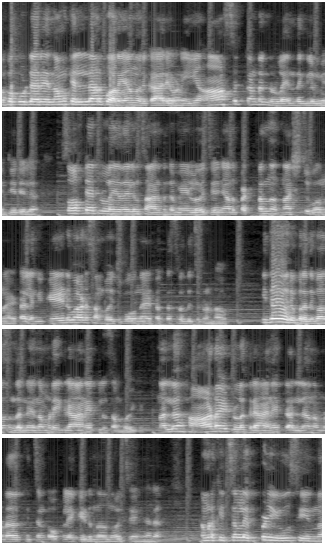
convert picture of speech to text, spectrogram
അപ്പൊ കൂട്ടുകാരെ നമുക്ക് എല്ലാവർക്കും അറിയാവുന്ന ഒരു കാര്യമാണ്. ഈ ആസിഡ് കണ്ടന്റ് ഉള്ള എന്തെങ്കിലും മെറ്റീരിയൽ സോഫ്റ്റ് ആയിട്ടുള്ള ഏതെങ്കിലും സാധനത്തിന്റെ മേളിൽ വെച്ച് കഴിഞ്ഞാൽ അത് പെട്ടെന്ന് നശിച്ചു പോകുന്നതായിട്ട് അല്ലെങ്കിൽ കേടുപാട് സംഭവിച്ചു പോകുന്നതായിട്ടൊക്കെ ശ്രദ്ധിച്ചിട്ടുണ്ടാവും. ഇതേ ഒരു പ്രതിഭാസം തന്നെ നമ്മുടെ ഈ ഗ്രാനൈറ്റിൽ സംഭവിക്കും. നല്ല ഹാർഡായിട്ടുള്ള ഗ്രാനൈറ്റ് അല്ല നമ്മുടെ കിച്ചൺ ടോപ്പിലേക്ക് ഇടുന്നതെന്ന് വെച്ച് കഴിഞ്ഞാൽ നമ്മുടെ കിച്ചണിൽ എപ്പോഴും യൂസ് ചെയ്യുന്ന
